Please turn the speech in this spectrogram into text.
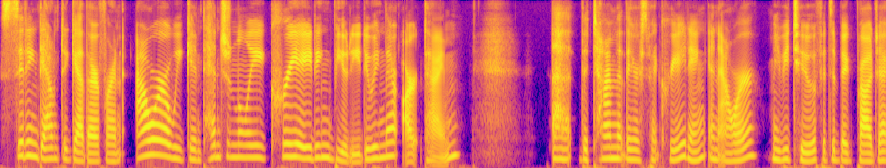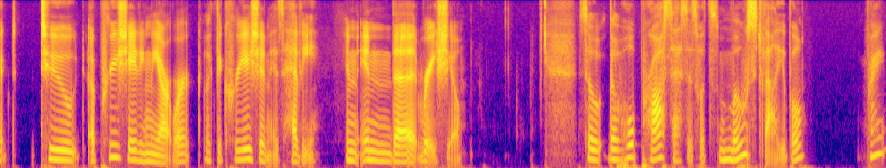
sitting down together for an hour a week, intentionally creating beauty, doing their art time, uh, the time that they are spent creating, an hour, maybe two if it's a big project, to appreciating the artwork, like the creation is heavy in, in the ratio. So the whole process is what's most valuable, right?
